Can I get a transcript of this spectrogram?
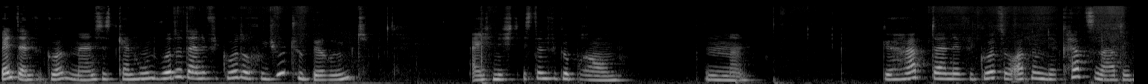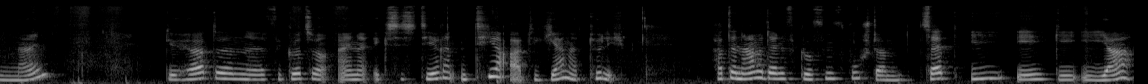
Bellt deine Figur? Nein, es ist kein Hund. Wurde deine Figur durch YouTube berühmt? Eigentlich nicht. Ist deine Figur braun? Nein. Gehört deine Figur zur Ordnung der Katzenartigen? Nein. Gehört deine Figur zu einer existierenden Tierart? Ja, natürlich. Hat der Name deiner Figur fünf Buchstaben? Z, I, E, G, I. Ja.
